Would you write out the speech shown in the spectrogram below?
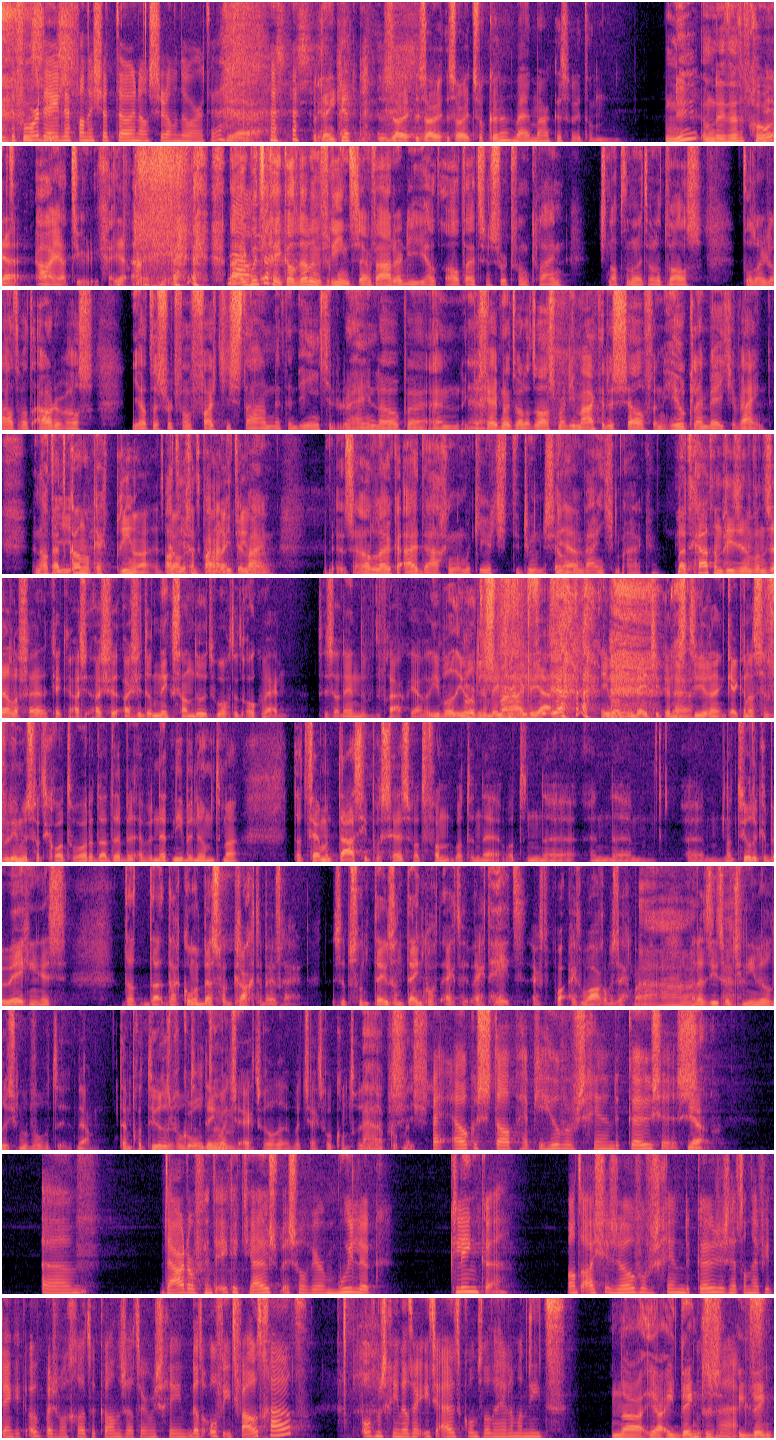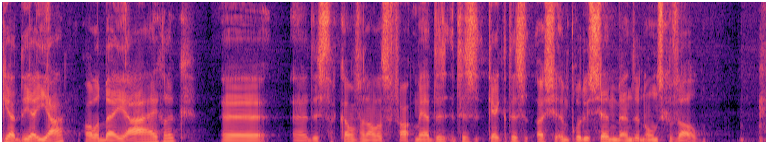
De voordelen van een château in Amsterdam-Noord, hè? Ja. Wat denk je? Zou, zou, zou je het zo kunnen, wijn maken? Zou je het dan... Nu, omdat ik dit heb gehoord? Ja. Ah ja, tuurlijk. Geen Ja. probleem. nou, Nou, ik moet ik- zeggen, ik had wel een vriend. Zijn vader die had altijd zo'n soort van klein... Ik snapte nooit wat het was. Totdat ik later wat ouder was. Je had een soort van vatje staan met een dingetje er doorheen lopen. En ik Ja. begreep nooit wat het was, maar die maakte dus zelf een heel klein beetje wijn. En had Maar het kan ook echt prima. Het had kan, hij het een paar echt liter prima. wijn. Het is wel een leuke uitdaging om een keertje te doen, zelf Ja. een wijntje maken. Maar het gaat in die zin vanzelf. Hè? Kijk, als je, als, je, als je er niks aan doet, wordt het ook wijn. Het is alleen de vraag, ja, je, wil, je, wilt een beetje, ja, Ja. je wilt een beetje kunnen sturen. Kijk, en als de volumes wat groter worden, dat hebben, hebben we net niet benoemd, maar dat fermentatieproces, wat, van, wat, een, hè, wat een, eh, een ehm, ehm, natuurlijke beweging is, dat, dat, daar komen best wel krachten bij vrij. Dus op zo'n tank, zo'n tank wordt echt, echt heet, echt, echt warm, zeg maar. Ah, en dat is iets wat ja. je niet wil. Dus je moet bijvoorbeeld, eh, ja, temperatuur is Je bijvoorbeeld een ding wat je echt wil, eh, wat je echt wil controleren. Ja, precies. Bij elke stap heb je heel veel verschillende keuzes. Ja, Ehm, daardoor vind ik het juist best wel weer moeilijk klinken. Want als je zoveel verschillende keuzes hebt, dan heb je denk ik ook best wel een grote kans dat er misschien dat of iets fout gaat, of misschien dat er iets uitkomt wat helemaal niet. Nou ja, ik denk dus, ik denk ja, ja, ja, allebei ja eigenlijk. Eh, eh, dus er kan van alles fout. Maar ja, het is, het is, kijk, het is, als je een producent bent, in ons geval,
